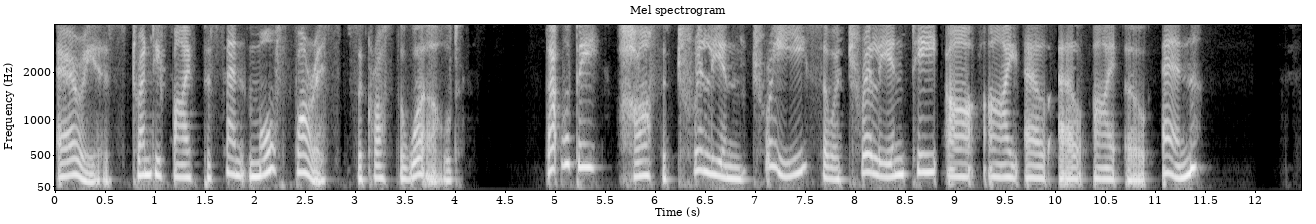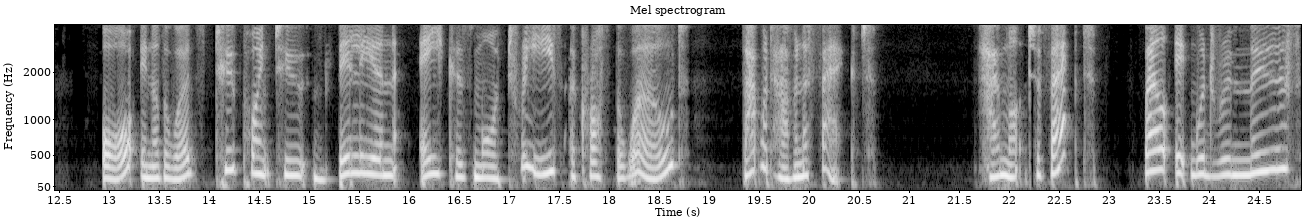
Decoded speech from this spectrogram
areas, 25% more forests across the world, that would be half a trillion trees, so a trillion, T-R-I-L-L-I-O-N, or in other words, 2.2 billion acres more trees across the world, that would have an effect. How much effect? Well, it would remove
